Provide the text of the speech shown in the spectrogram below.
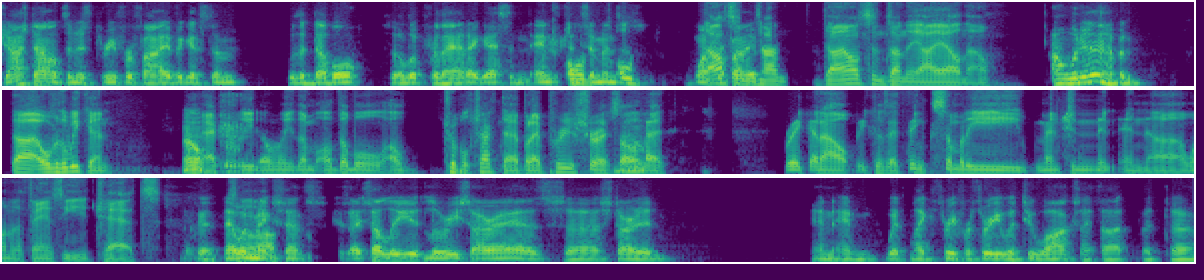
Josh Donaldson is three for five against him with a double. So look for that, I guess. And Andrelton oh, Simmons oh, one Donaldson's on, Donaldson's on the IL now. Oh, when did that happen? Uh, over the weekend. Oh, actually, only I'll double, I'll triple check that, but I'm pretty sure I saw that breaking out because I think somebody mentioned it in uh, one of the fantasy chats. Okay, that so would make I'll, sense because I saw Luis Arraez uh, started and and went like three for three with two walks. I thought, but uh,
